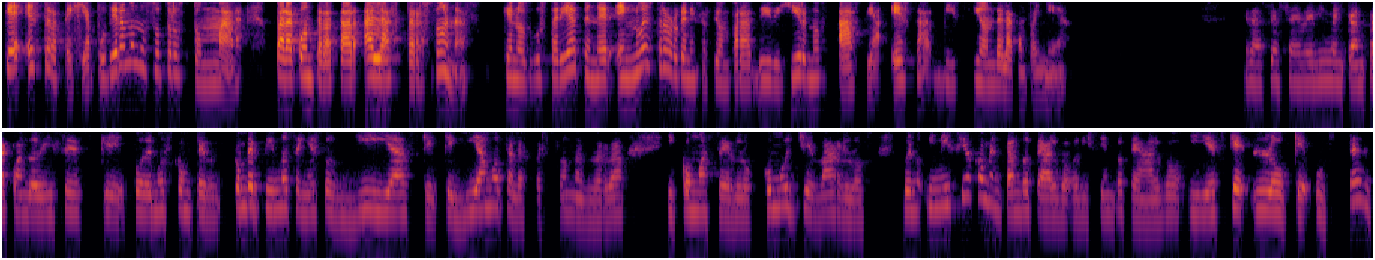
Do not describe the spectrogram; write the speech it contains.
¿qué estrategia pudiéramos nosotros tomar para contratar a las personas que nos gustaría tener en nuestra organización para dirigirnos hacia esa visión de la compañía? Gracias, Evelyn. Me encanta cuando dices que podemos convertirnos en esos guías que, guiamos a las personas, ¿verdad? Y cómo hacerlo, cómo llevarlos. Bueno, inicio comentándote algo o diciéndote algo, y es que lo que usted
